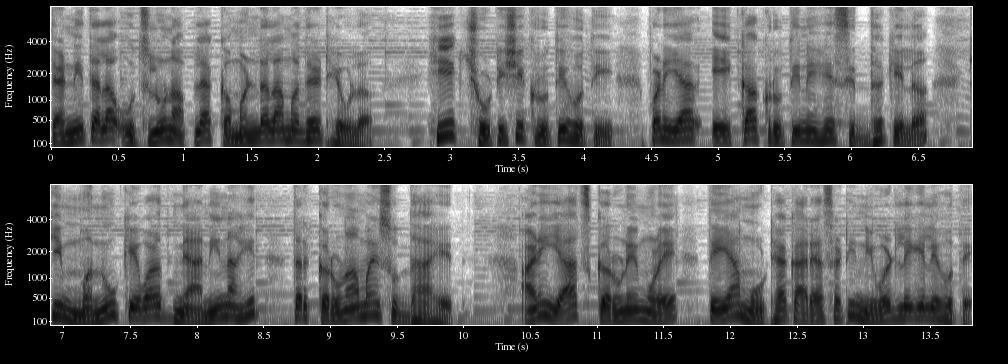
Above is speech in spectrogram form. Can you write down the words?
त्यांनी त्याला उचलून आपल्या कमंडलामध्ये ठेवलं. ही एक छोटीशी कृती होती पण या एका कृतीने हे सिद्ध केलं की मनू केवळ ज्ञानी नाहीत तर करुणामय सुद्धा आहेत. आणि याच करुणेमुळे ते या मोठ्या कार्यासाठी निवडले गेले होते.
